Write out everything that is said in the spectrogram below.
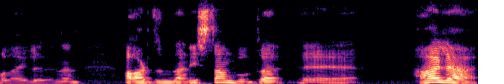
olaylarının ardından İstanbul'da hala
